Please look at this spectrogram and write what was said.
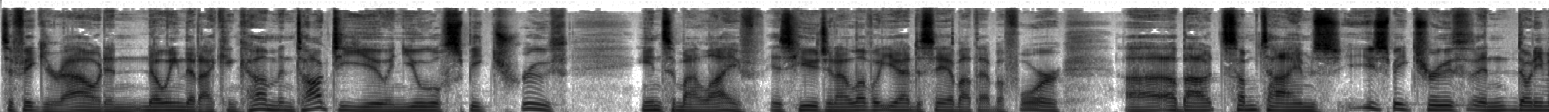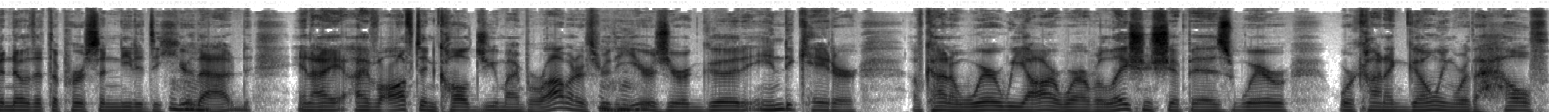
to figure out and knowing that i can come and talk to you and you will speak truth into my life is huge and i love what you had to say about that before uh, about sometimes you speak truth and don't even know that the person needed to hear Mm-hmm. that. And I, I've often called you my barometer through Mm-hmm. the years. You're a good indicator of kind of where we are, where our relationship is, where we're kind of going, where the health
